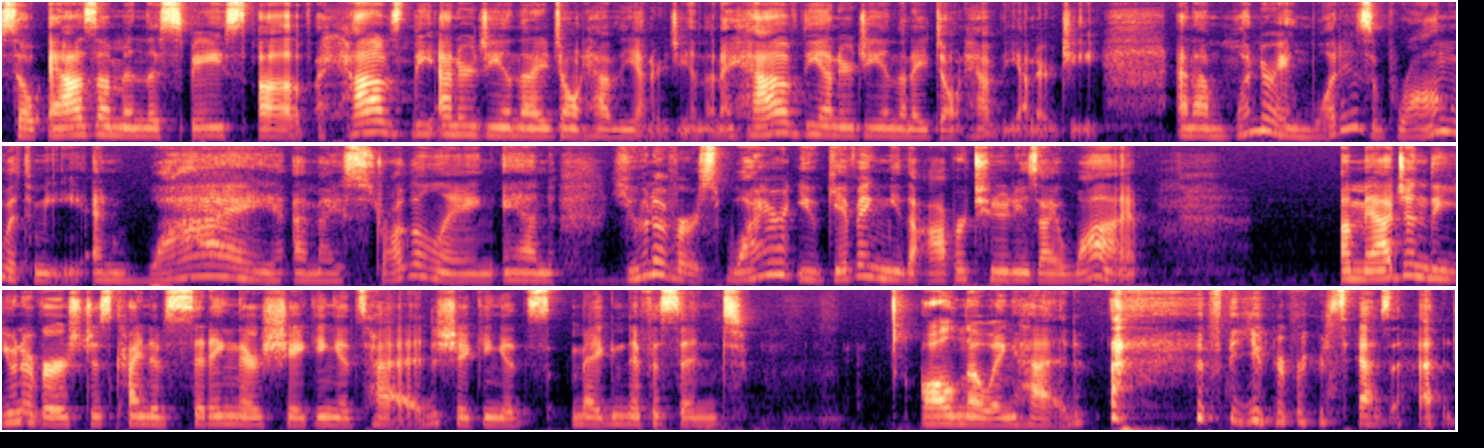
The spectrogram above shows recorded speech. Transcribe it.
So, as I'm in the space of I have the energy and then I don't have the energy, and then I have the energy and then I don't have the energy, and I'm wondering what is wrong with me and why am I struggling? And, universe, why aren't you giving me the opportunities I want? Imagine the universe just kind of sitting there shaking its head, shaking its magnificent, all knowing head, if the universe has a head,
